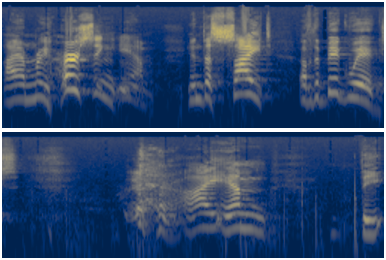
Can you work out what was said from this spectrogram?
I am rehearsing Him in the sight of the bigwigs. I am the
